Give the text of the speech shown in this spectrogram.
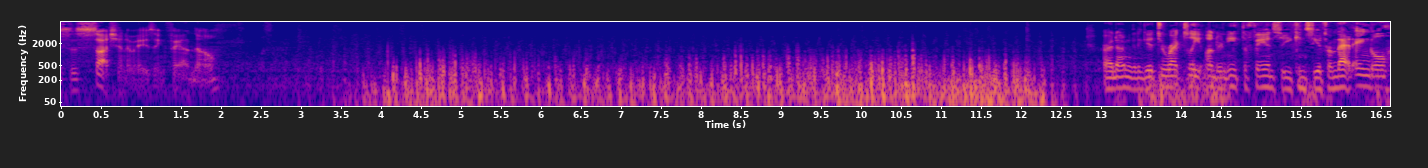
This is such an amazing fan, though. All right, now I'm gonna get directly underneath the fan so you can see it from that angle.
